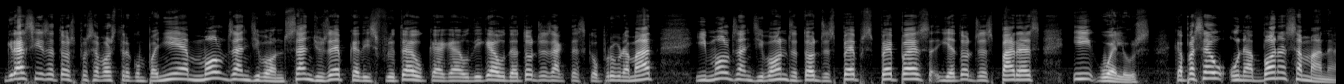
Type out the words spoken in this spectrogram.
Gràcies a tots per la vostra companyia, molts anys i bons Sant Josep, que disfruteu, que gaudigueu de tots els actes que heu programat i molts anys i bons a tots els peps, pepes i a tots els pares i güelos. Que passeu una bona setmana.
